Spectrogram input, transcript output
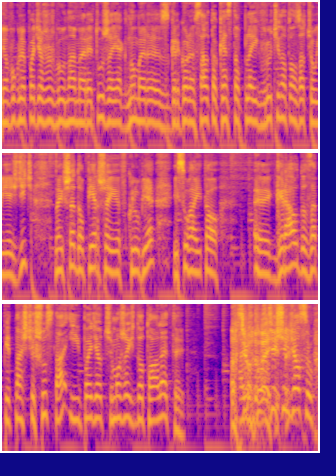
i on w ogóle powiedział, że już był na emeryturze, jak numer z Gregorem Salto Kensto Play wróci, no to on zaczął jeździć, no i wszedł do pierwszej w klubie i słuchaj, to e, grał do za 15 szósta i powiedział, czy może iść do toalety. A już było 10 osób,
